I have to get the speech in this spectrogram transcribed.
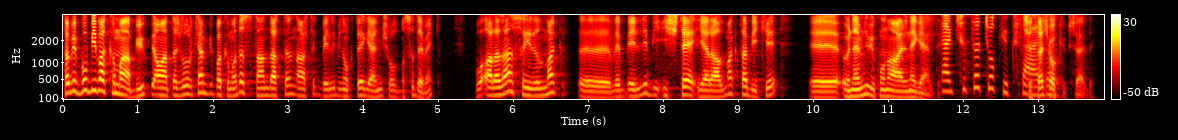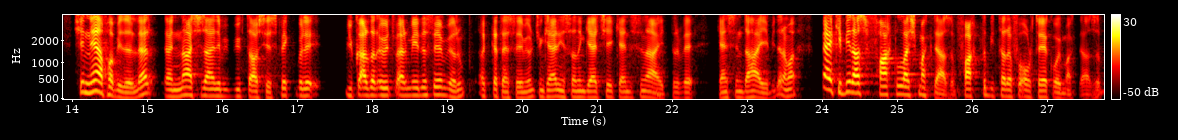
Tabii bu bir bakıma büyük bir avantaj olurken bir bakıma da standartların artık belli bir noktaya gelmiş olması demek. Bu aradan sıyrılmak e, ve belli bir işte yer almak tabii ki e, önemli bir konu haline geldi. Yani çıta çok yükseldi. Çıta çok yükseldi. Şimdi ne yapabilirler? Yani naçizane bir büyük tavsiyesi. Pek böyle yukarıdan öğüt vermeyi de sevmiyorum. Hakikaten sevmiyorum. Çünkü her insanın gerçeği kendisine aittir ve kendisini daha iyi bilir ama belki biraz farklılaşmak lazım. Farklı bir tarafı ortaya koymak lazım.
